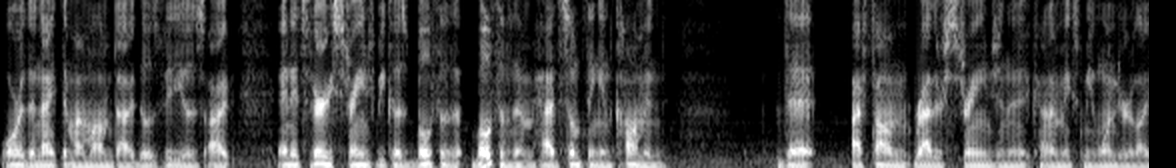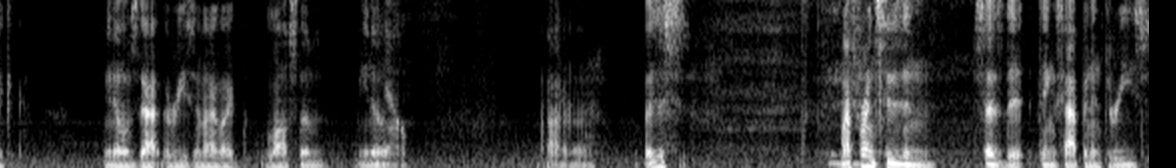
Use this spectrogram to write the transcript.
or the night that my mom died. Those videos I and it's very strange because both of the both of them had something in common that I found rather strange, and then it kind of makes me wonder, like, you know, is that the reason I like lost them? You know, No. I don't know. It's just my friend Susan says that things happen in threes.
